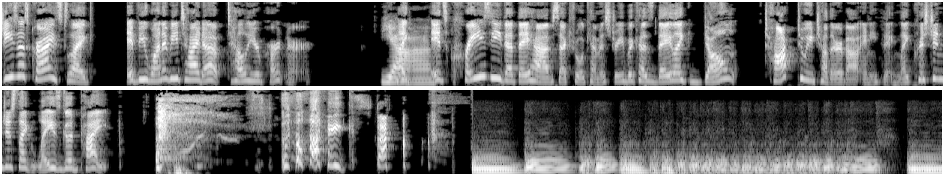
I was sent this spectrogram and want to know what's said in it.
Jesus Christ, like, if you want to be tied up, tell your partner. Yeah. Like, it's crazy that they have sexual chemistry because they, like, don't talk to each other about anything. Like, Christian just, like, lays good pipe. like, Stop.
